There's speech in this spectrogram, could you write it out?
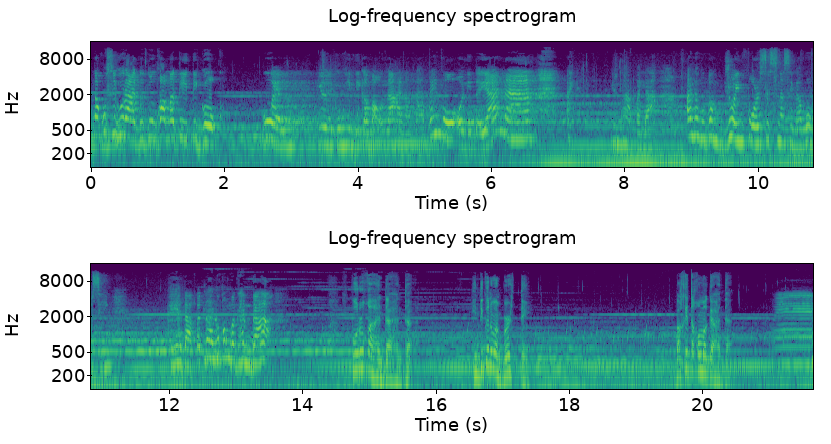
Naku sigurado doon ka matitigok. Well, yun kung hindi ka maunahan ng tatay mo o ni Diana. Pala. Alam mo bang join forces na sila, bossing? Kaya dapat lalo kang maghanda. Puro ka handa-handa. Hindi ko naman birthday. Bakit ako maghahanda? Eh,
